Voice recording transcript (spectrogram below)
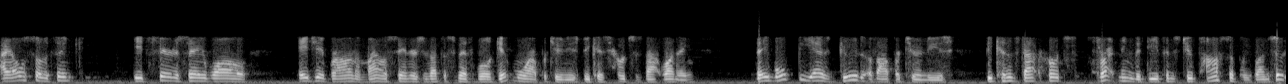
I also think it's fair to say while A.J. Brown and Miles Sanders and Devonta Smith will get more opportunities because Hurts is not running, they won't be as good of opportunities because it's not Hurts threatening the defense to possibly run. So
